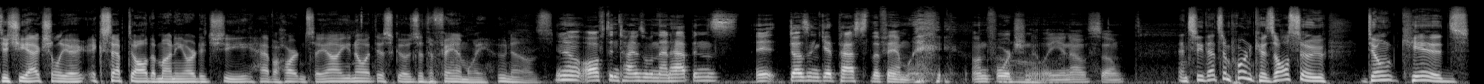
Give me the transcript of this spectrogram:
did she actually uh, accept all the money or did she have a heart and say, oh, you know what, this goes to the family? Who knows? You know, oftentimes when that happens, it doesn't get passed to the family, unfortunately, you know, so. And see, that's important because also don't kids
